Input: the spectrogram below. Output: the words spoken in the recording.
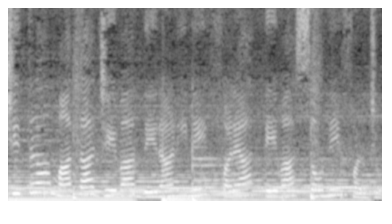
શીતળા માતા જેવા દેરાણીને ફળ્યા તેવા સૌને ફળજો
